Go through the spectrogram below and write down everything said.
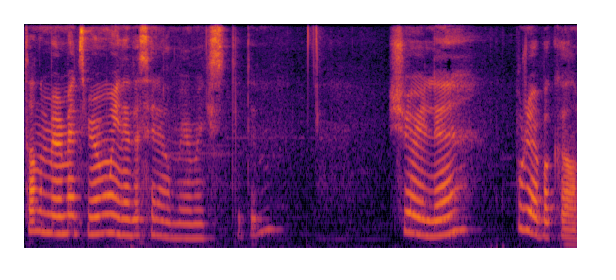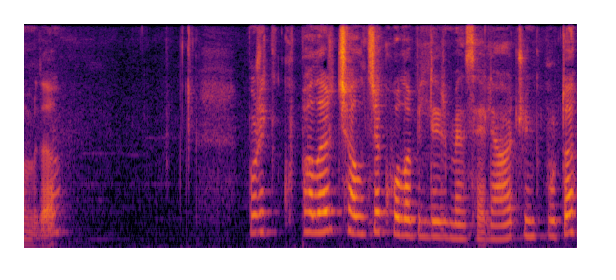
Tanımıyorum etmiyorum ama yine de selam vermek istedim. Şöyle buraya bakalım bir de. Buradaki kupaları çalacak olabilir mesela. Çünkü burada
